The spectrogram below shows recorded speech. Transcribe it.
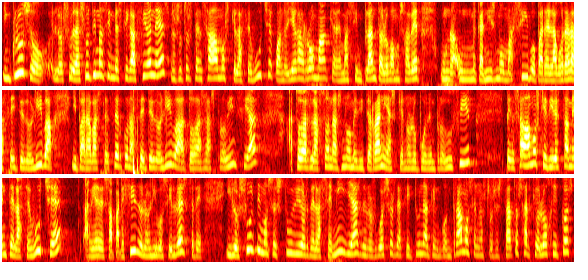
Incluso las últimas investigaciones, nosotros pensábamos que la cebuche, cuando llega a Roma, que además implanta, lo vamos a ver, un mecanismo masivo para elaborar aceite de oliva y para abastecer con aceite de oliva a todas las provincias, a todas las zonas no mediterráneas que no lo pueden producir, pensábamos que directamente la cebuche, había desaparecido el olivo silvestre y los últimos estudios de las semillas, de los huesos de aceituna que encontramos en nuestros estratos arqueológicos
